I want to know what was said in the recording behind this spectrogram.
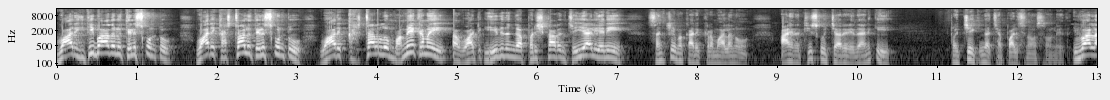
వారి ఇతిబాధలు తెలుసుకుంటూ వారి కష్టాలు తెలుసుకుంటూ వారి కష్టాల్లో మమేకమై వాటికి ఏ విధంగా పరిష్కారం చేయాలి అని సంక్షేమ కార్యక్రమాలను ఆయన తీసుకొచ్చారనే దానికి ప్రత్యేకంగా చెప్పాల్సిన అవసరం లేదు. ఇవాళ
